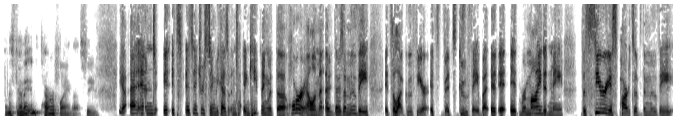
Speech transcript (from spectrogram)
And it's, and it is terrifying that scene. Yeah, and it, it's it's interesting because in, in keeping with the horror element, uh, there's a movie. It's a lot goofier. It's it's goofy, but it, it it reminded me the serious parts of the movie.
